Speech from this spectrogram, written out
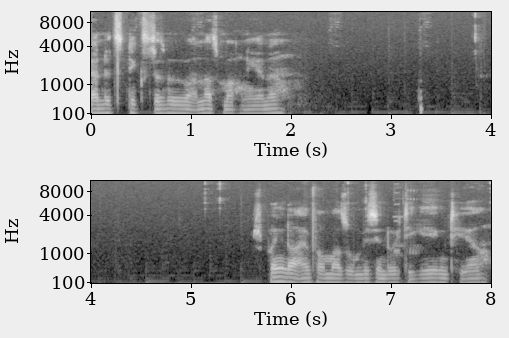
Ja, nützt nichts, das müssen wir anders machen hier, ne? Spring da einfach mal so ein bisschen durch die Gegend hier.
